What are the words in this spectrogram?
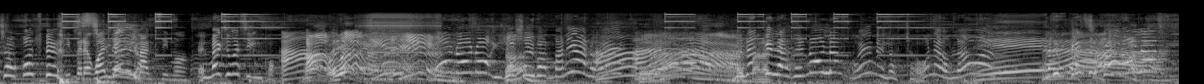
chapotes. ¿Y pero cuál es el máximo? El máximo es cinco. Ah, Ah, bueno. No, no, no. Y yo soy batmaniano, ¿eh? Ah. Mirá que las de Nolan, bueno, y los chabones hablaban. Eh, Las de ah. Nolan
